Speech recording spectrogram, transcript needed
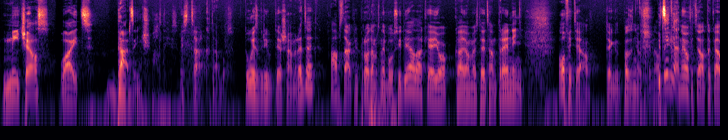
- Mičels, Vaits, Dārziņš. Paldies. Es ceru, ka tā būs. To es gribu tiešām redzēt. Apstākļi, protams, nebūs ideālākie, jo, kā jau mēs teicām, treniņi oficiāli tiek paziņots, ka nav Bet cik kā- neoficiāli. tā kā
